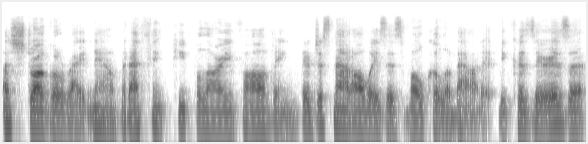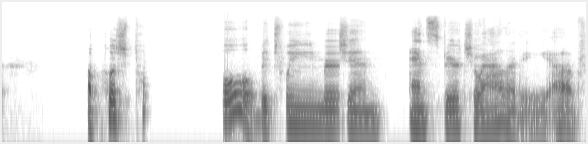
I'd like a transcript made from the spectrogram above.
a struggle right now, but I think people are evolving. They're just not always as vocal about it because there is a a push pull between religion and spirituality of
